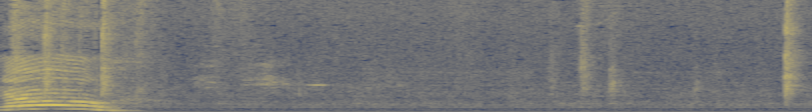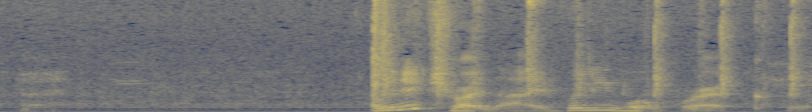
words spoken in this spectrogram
No! Try that. It really won't work. But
